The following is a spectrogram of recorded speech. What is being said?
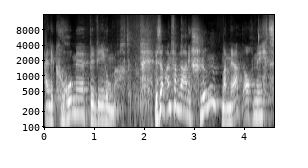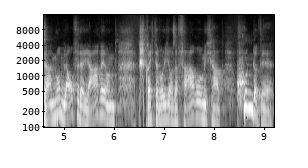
eine krumme Bewegung macht. Ist am Anfang gar nicht schlimm, man merkt auch nichts, ja, nur im Laufe der Jahre und ich spreche da wirklich aus Erfahrung. Ich habe hunderte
